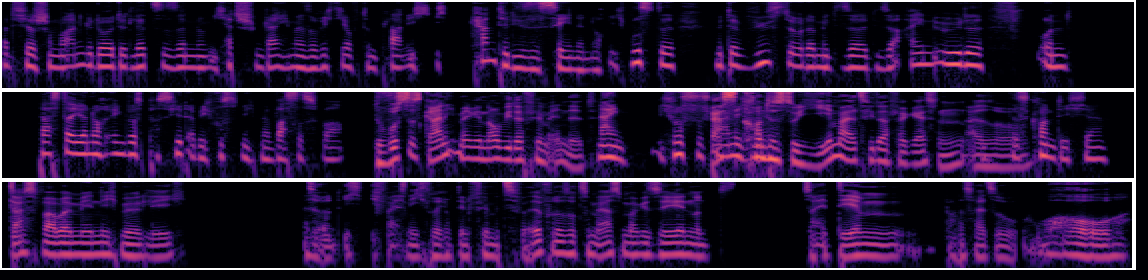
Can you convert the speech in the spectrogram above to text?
hatte ich ja schon mal angedeutet, letzte Sendung, ich hatte schon gar nicht mehr so richtig auf dem Plan. Ich, ich kannte diese Szene noch. Ich wusste mit der Wüste oder mit dieser, dieser Einöde und dass da ja noch irgendwas passiert, aber ich wusste nicht mehr, was es war. Du wusstest gar nicht mehr genau, wie der Film endet. Nein, ich wusste es das gar nicht. Das konntest mehr. du jemals wieder vergessen. Also das konnte ich, ja. Das war bei mir nicht möglich. Also und ich, ich weiß nicht, ich habe den Film mit zwölf oder so zum ersten Mal gesehen und seitdem war das halt so, wow,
